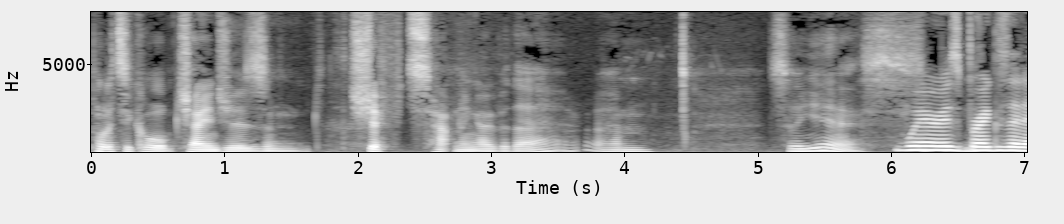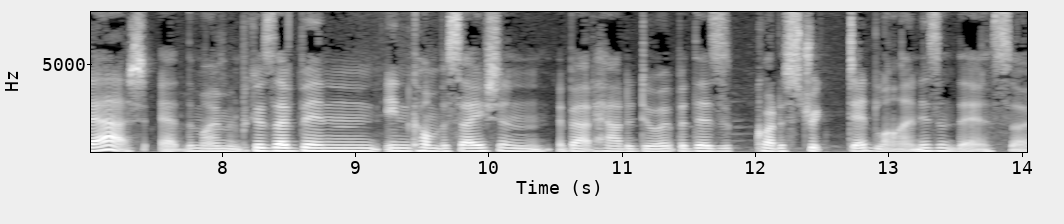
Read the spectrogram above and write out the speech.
political changes and shifts happening over there. Um, so yes, Where is Brexit at at the moment? Because they've been in conversation about how to do it, but there's a, quite a strict deadline, isn't there? So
